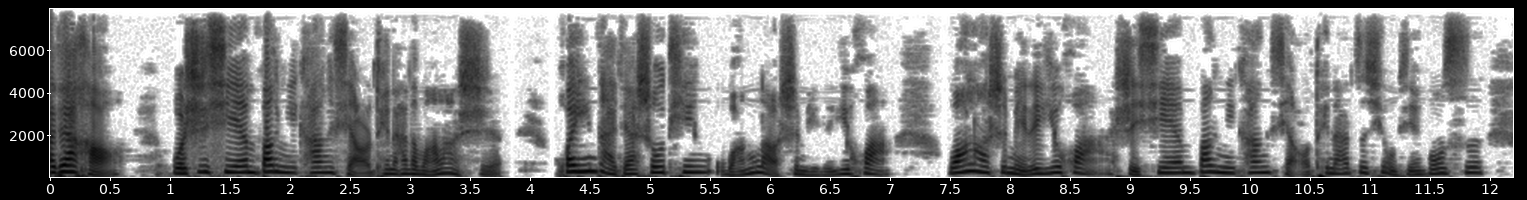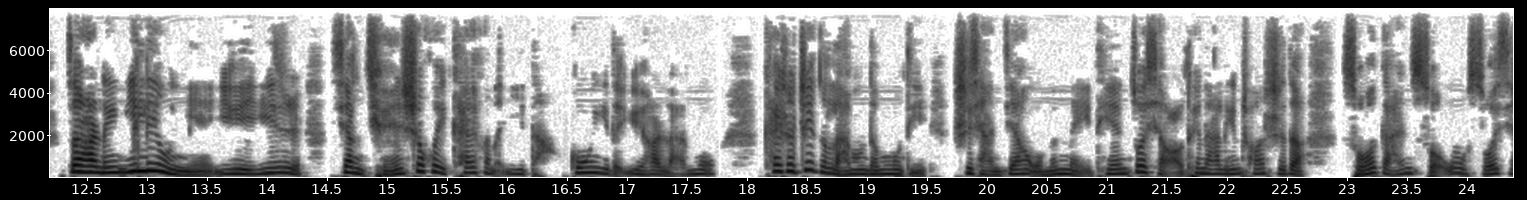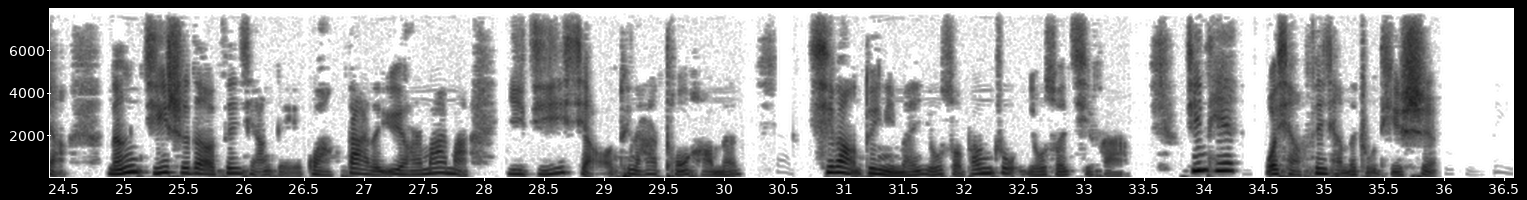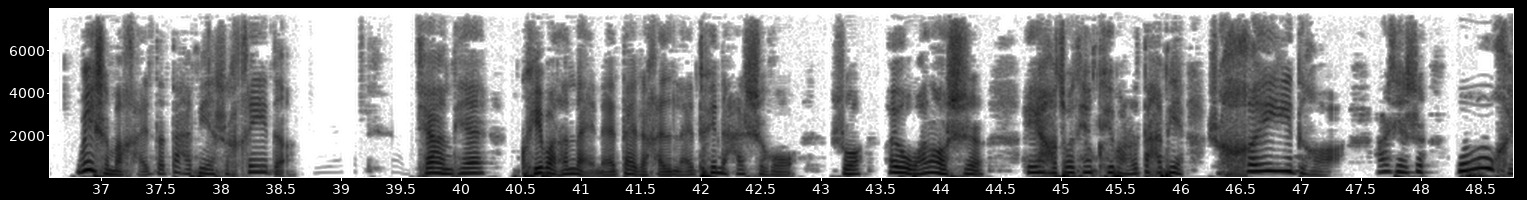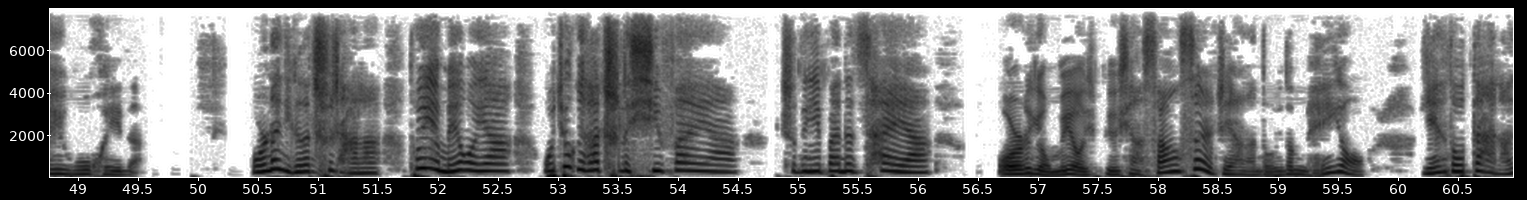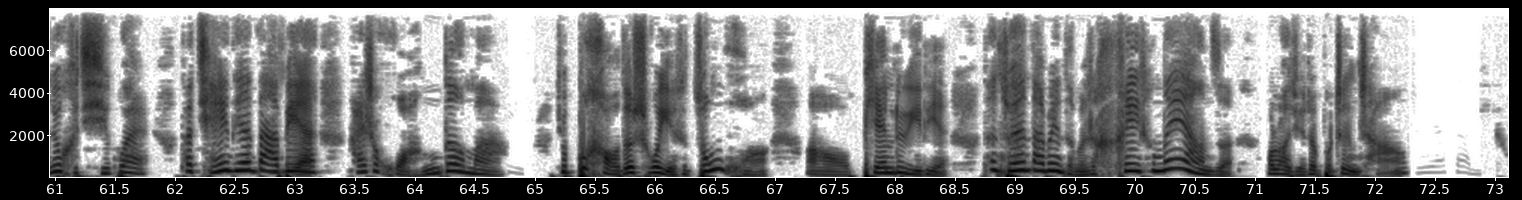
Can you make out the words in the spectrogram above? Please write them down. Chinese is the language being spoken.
大家好，我是西安邦尼康小儿推拿的王老师，欢迎大家收听王老师每日一话。王老师每日一话是西安邦尼康小儿推拿咨询有限公司自二零一六年一月一日向全社会开放的一档公益的育儿栏目。开设这个栏目的目的是想将我们每天做小儿推拿临床时的所感所悟所想，能及时的分享给广大的育儿妈妈以及小儿推拿同行们，希望对你们有所帮助，有所启发。今天我想分享的主题是。为什么孩子的大便是黑的？前两天葵宝他奶奶带着孩子来推拿时候说：“哎呦，王老师，哎呀，昨天葵宝的大便是黑的，而且是乌黑乌黑的。”我说：“那你给他吃啥了？”他说：“也没有呀，我就给他吃了稀饭呀，吃的一般的菜呀。”我说：“有没有比如像桑葚这样的东西都没有？颜色都淡了，就很奇怪。他前一天大便还是黄的嘛。”就不好的时候也是棕黄哦，偏绿一点。但昨天大便怎么是黑成那样子？我老觉得不正常。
